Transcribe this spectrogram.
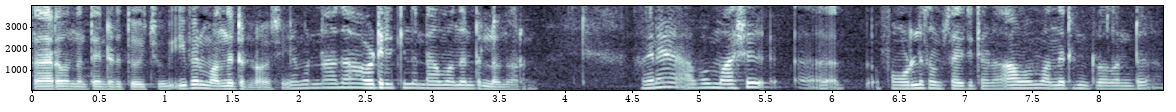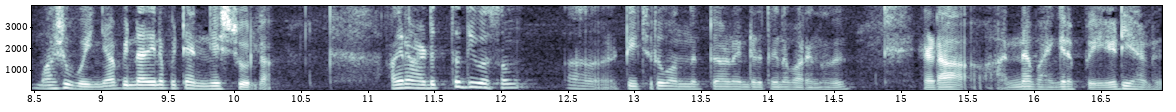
സാറ് വന്നിട്ട് എന്റെ അടുത്ത് ചോദിച്ചു ഇവൻ വന്നിട്ടുണ്ടോ? ചോദിച്ചു. ഞാൻ പറഞ്ഞു അത് അവിടെ ഇരിക്കുന്നുണ്ട് അവൻ വന്നിട്ടുണ്ടല്ലോ എന്ന് പറഞ്ഞു. അങ്ങനെ അപ്പോൾ മാഷ് ഫോണിൽ സംസാരിച്ചിട്ടാണ് "ആ, അവൻ വന്നിട്ടുണ്ടോ? എന്ന് പറഞ്ഞിട്ട് മാഷ് പോയി. ഞാൻ പിന്നെ അതിനെപ്പറ്റി അന്വേഷിച്ചില്ല അങ്ങനെ അടുത്ത ദിവസം ടീച്ചർ വന്നിട്ടാണ് എന്റെ അടുത്ത് ഇങ്ങനെ പറയുന്നത്. എടാ അന്നെ ഭയങ്കര പേടിയാണ്.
